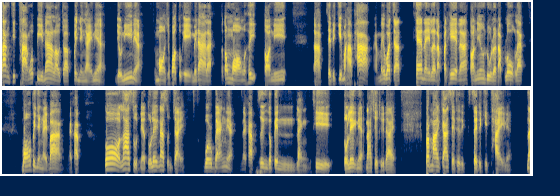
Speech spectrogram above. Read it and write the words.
ตั้งทิศทางว่าปีหน้าเราจะเป็นยังไงเนี่ยเดี๋ยวนี้เนี่ยมองเฉพาะตัวเองไม่ได้ละก็ต้องมองว่าเฮ้ยตอนนี้เศรษฐกิจมหภาคไม่ว่าจะแค่ในระดับประเทศนะตอนนี้ต้องดูระดับโลกแล้ว มองว่าเป็นยังไงบ้างนะครับก็ล่าสุดเนี่ยตัวเลขน่าสนใจ World Bank เนี่ยนะครับซึ่งก็เป็นแหล่งที่ตัวเลขเนี่ยน่าเชื่อถือได้ ประมาณการเศรษฐกิจเศรษฐกิจไทยเนี่ยใน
